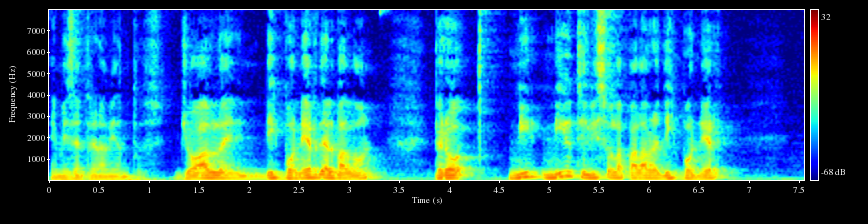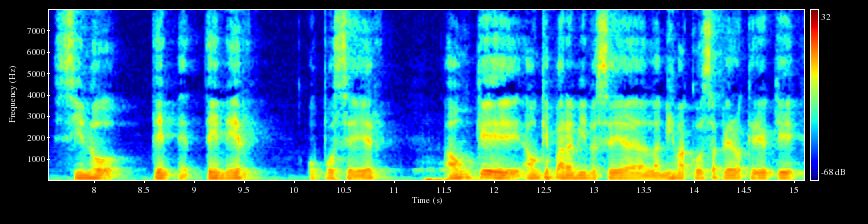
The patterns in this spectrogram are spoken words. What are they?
en mis entrenamientos. Yo hablo en disponer del balón pero ni, ni utilizo la palabra disponer, sino eh, tener o poseer, aunque, aunque para mí no sea la misma cosa, pero creo que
